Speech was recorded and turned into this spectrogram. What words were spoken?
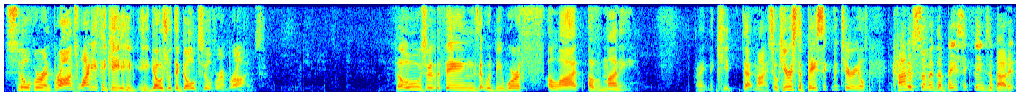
silver, and bronze. Why do you think he, he, he goes with the gold, silver, and bronze? Those are the things that would be worth a lot of money. Right? Now keep that in mind. So here's the basic materials, kind of some of the basic things about it.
